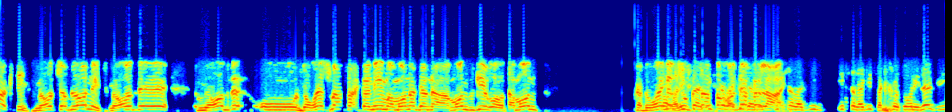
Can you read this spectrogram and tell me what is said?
טקטית, מאוד שבלונית, מאוד, אה, מאוד, הוא דורש מהשחקנים המון הגנה, המון סגירות, המון... כדורגל אי שהוא קצת פחות יפה אליי. אי אפשר להגיד, לקחנו את רוני לוי,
